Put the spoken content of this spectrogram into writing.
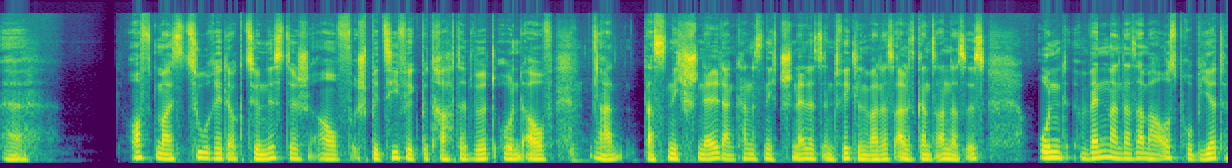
äh, oftmals zu reduktionistisch auf Spezifik betrachtet wird und auf ja, das nicht schnell, dann kann es nicht Schnelles entwickeln, weil das alles ganz anders ist. Und wenn man das aber ausprobiert,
